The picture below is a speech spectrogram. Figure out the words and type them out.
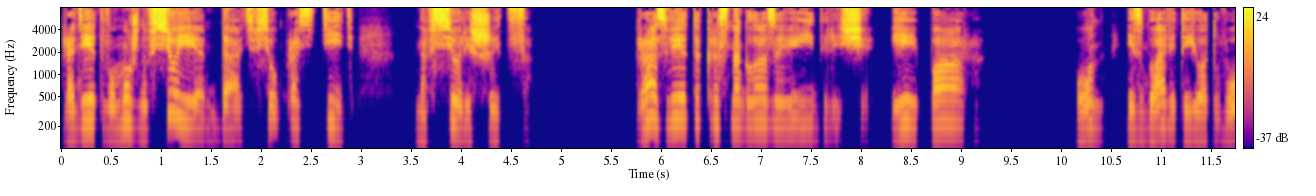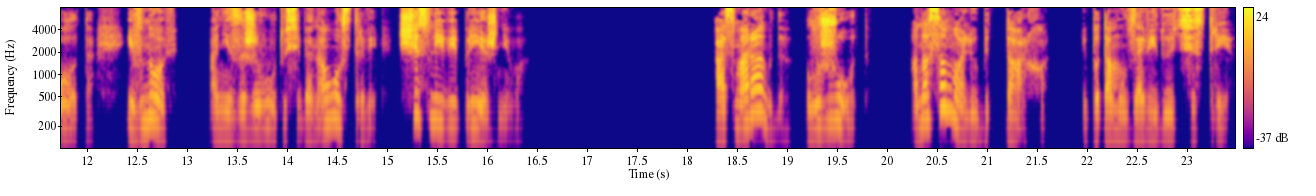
Ради этого можно все ей отдать, все простить, на все решиться. Разве это красноглазое идолище, ей пара? Он избавит ее от волота, и вновь они заживут у себя на острове счастливее прежнего. А Смарагда лжет. Она сама любит Тарха и потому завидует сестре.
